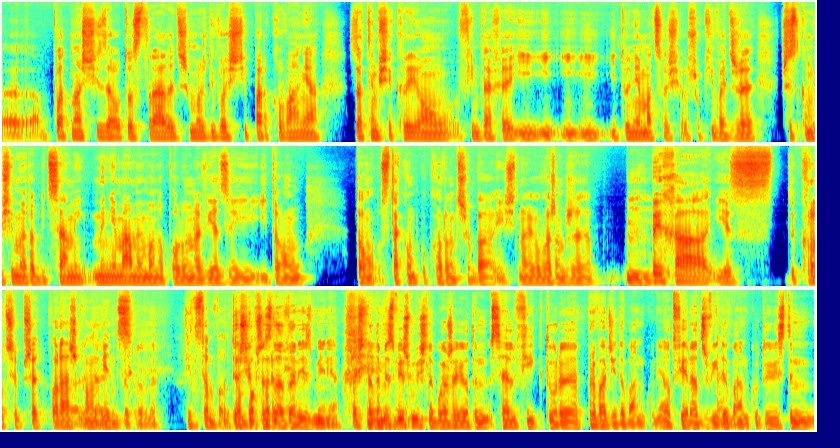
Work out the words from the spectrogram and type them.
e, płatności za autostrady czy możliwości parkowania, za tym się kryją fintechy i, i, i, i tu nie ma co się oszukiwać, że wszystko musimy robić sami. My nie mamy monopolu na wiedzę i, i tą, tą, z taką pokorą trzeba iść. No i uważam, że mhm. pycha jest, kroczy przed porażką, no, tak, więc... To prawda. Więc to, to się przez lata nie zmienia. Natomiast wiesz, myślę Błażej o tym selfie, które prowadzi do banku, nie? otwiera drzwi tak. do banku. To jest tym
